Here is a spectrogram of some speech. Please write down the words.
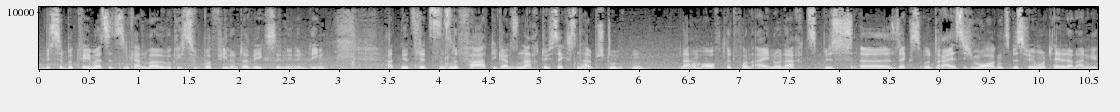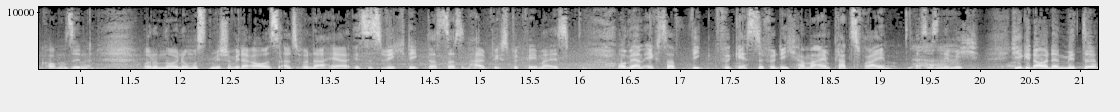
ein bisschen bequemer sitzen kann, weil wir wirklich super viel unterwegs sind in dem Ding. Hatten jetzt letztens eine Fahrt die ganze Nacht durch sechseinhalb Stunden nach dem Auftritt von 1 Uhr nachts bis äh, 6.30 Uhr morgens, bis wir im Hotel dann angekommen sind. Und um 9 Uhr mussten wir schon wieder raus. Also von daher ist es wichtig, dass das halbwegs bequemer ist. Und wir haben extra wie für Gäste für dich haben wir einen Platz frei. Das ist nämlich hier genau in der Mitte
